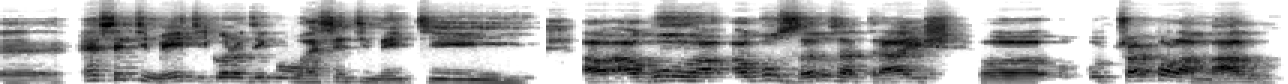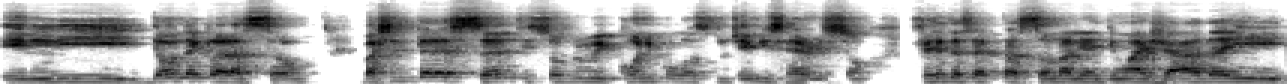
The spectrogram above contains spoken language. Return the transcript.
é, recentemente, quando eu digo recentemente, algum, alguns anos atrás, o, o Troy Polamalu ele deu uma declaração bastante interessante sobre o icônico lance do James Harrison, fez a interceptação na linha de uma jarda e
